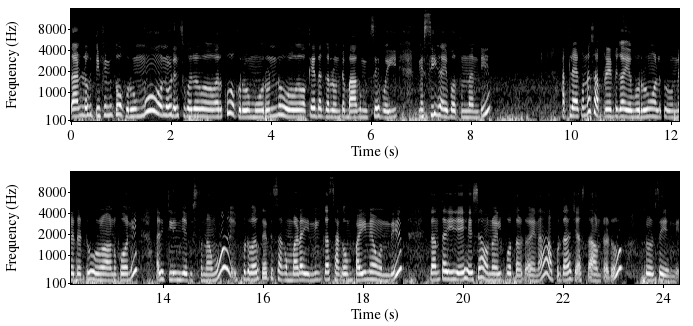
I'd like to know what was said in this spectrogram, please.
దాంట్లో టిఫిన్కి ఒక రూము నూడిల్స్ వరకు ఒక రూము రెండు ఒకే దగ్గరలో ఉంటే బాగా మిక్స్ అయిపోయి మెస్సీగా అయిపోతుందండి. అట్లా లేకుండా సపరేట్గా ఎవరు రూమ్ వాళ్ళకి ఉండేటట్టు అనుకొని అది క్లీన్ చేపిస్తున్నాము. ఇప్పటి వరకు అయితే సగం బడ అయింది. ఇంకా సగం పైనే ఉంది. ఇదంతా చేసేసి అవును వెళ్ళిపోతాడు ఆయన. అప్పుడు దాకా చేస్తూ ఉంటాడు. చూసేయండి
